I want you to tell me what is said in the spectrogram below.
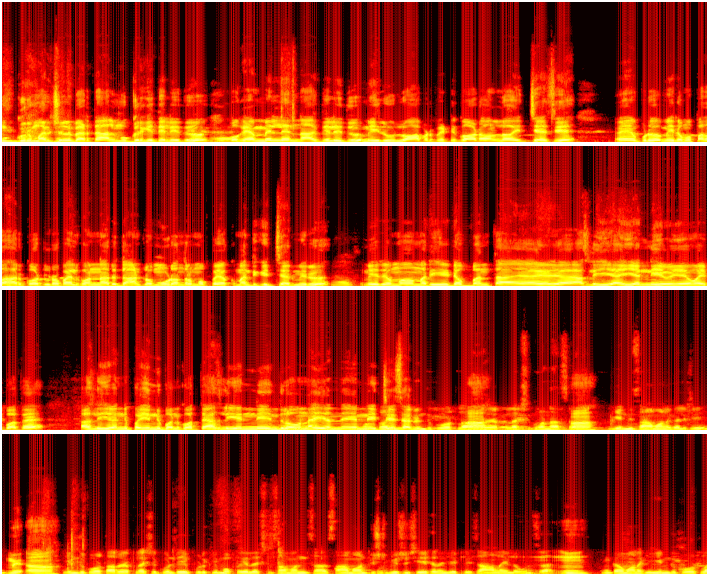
ముగ్గురు మనుషులను పెడితే వాళ్ళ ముగ్గురికి తెలియదు ఒక ఎమ్మెల్యే నాకు తెలియదు మీరు లోపల పెట్టి గోడౌన్లో ఇచ్చేసి ఇప్పుడు మీరేమో పదహారు కోట్ల రూపాయలు కొన్నారు. దాంట్లో మూడు వందల ముప్పై ఒక్క మందికి ఇచ్చారు మీరు. మీరేమో మరి డబ్బంతా అసలు ఇవన్నీ ఏమైపోతాయి అసలు ఇవన్నీ ఎన్ని పనికి వస్తాయి? అసలు ఎన్ని ఇందులో ఉన్నాయి? ఎన్ని మొత్తం ఇచ్చేసారు ఎనిమిది కోట్ల. అరవై ఒక్క లక్షలు కొన్నారు. సార్. ఎన్ని సామాన్లు కలిపి ఎనిమిది కోట్ల అరవై ఒక్క లక్షలు కొంటే ఇప్పటికి ముప్పై లక్షలు సామాన్ సామాన్ డిస్ట్రిబ్యూషన్ చేశారని చెప్పేసి ఆన్లైన్లో ఉంది సార్. ఇంకా మనకి ఎనిమిది కోట్ల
